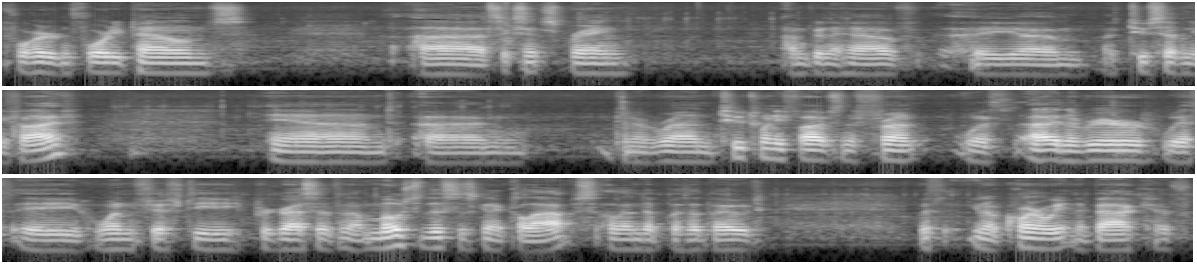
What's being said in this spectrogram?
440 pounds, uh, 6 inch spring, I'm going to have a, um, a 275 and I'm going to run 225s in the front with uh, in the rear with a 150 progressive. Now most of this is going to collapse. I'll end up with about with you know corner weight in the back of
